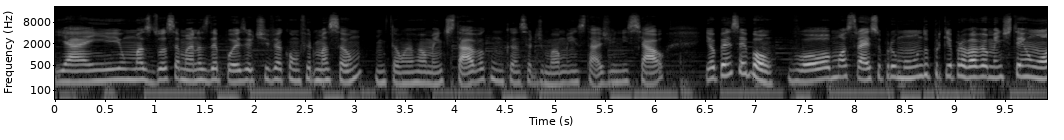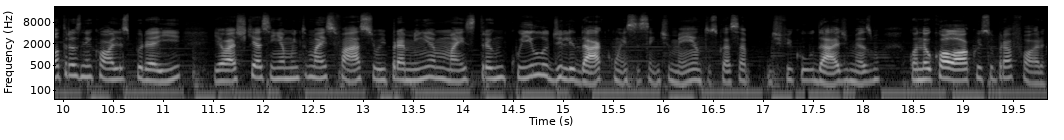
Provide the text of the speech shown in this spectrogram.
E aí, umas duas semanas depois, eu tive a confirmação. Então, eu realmente estava com câncer de mama em estágio inicial. E eu pensei, bom, vou mostrar isso para o mundo, porque provavelmente tenham outras Nicoles por aí. E eu acho que assim é muito mais fácil e para mim é mais tranquilo de lidar com esses sentimentos, com essa dificuldade mesmo, quando eu coloco isso para fora.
